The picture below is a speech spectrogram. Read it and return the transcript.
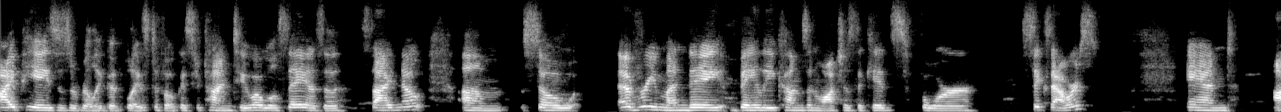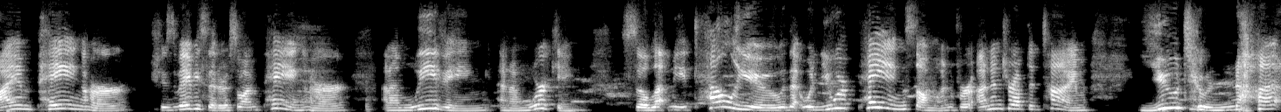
IPAs is a really good place to focus your time too, I will say as a side note. Um, so every Monday, Bailey comes and watches the kids for six hours. And I am paying her, she's a babysitter, so I'm paying her and I'm leaving and I'm working. So let me tell you that when you are paying someone for uninterrupted time, you do not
